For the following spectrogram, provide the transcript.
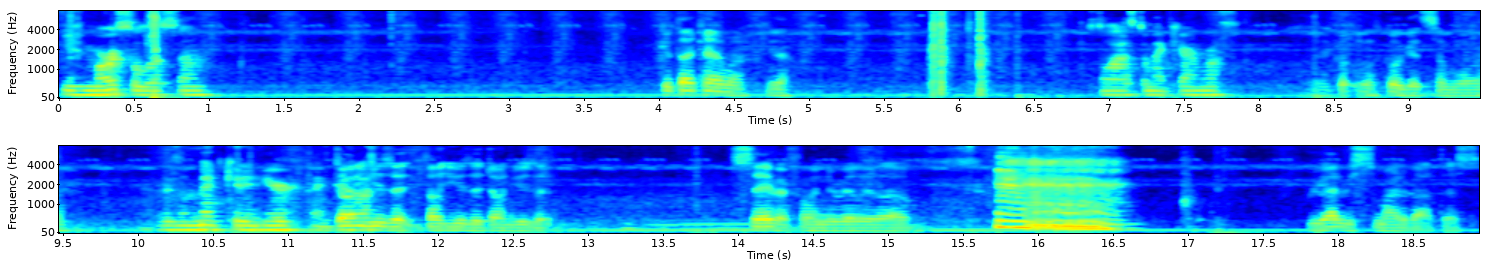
He's merciless, then. get that camera. Yeah, It's the last of my cameras. Yeah, go, let's go get some more. There's a med kit in here. Thank Don't use it. Don't use it. Don't use it. Save it for when you're really low. We gotta be smart about this.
